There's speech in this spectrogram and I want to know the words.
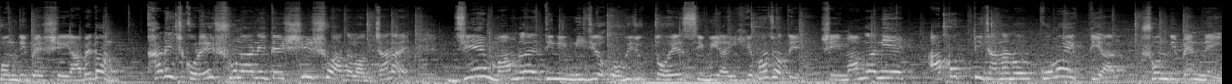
সন্দীপের সেই আবেদন খারিজ করে শুনানিতে শীর্ষ আদালত জানায়, যে মামলায় তিনি নিজে অভিযুক্ত হয়ে সিবিআই হেফাজতে, সেই মামলা নিয়ে আপত্তি জানানোর কোনো এখতিয়ার সন্দীপের নেই।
